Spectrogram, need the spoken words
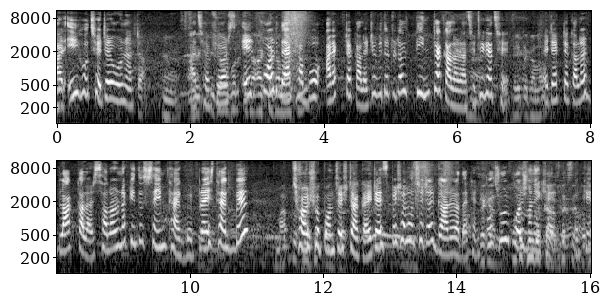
আর এই হচ্ছে এটার ওড়নাটা। হ্যাঁ আচ্ছা ভিউয়ার্স এরপর দেখাবো আরেকটা কালার এটার ভিতরে টোটাল তিনটা কালার আছে ঠিক আছে? এটা একটা কালার ব্ল্যাক কালার সালোয়ারটা কিন্তু সেম থাকবে। প্রাইস থাকবে ছয়শো পঞ্চাশ টাকা। এটা স্পেশাল হচ্ছে এটার গাড়ারা দেখেন। প্রচুর পরিমাণে ওকে?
